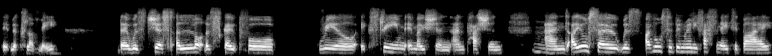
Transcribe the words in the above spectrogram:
it looks lovely, there was just a lot of scope for real extreme emotion and passion. Mm. and i also was i've also been really fascinated by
